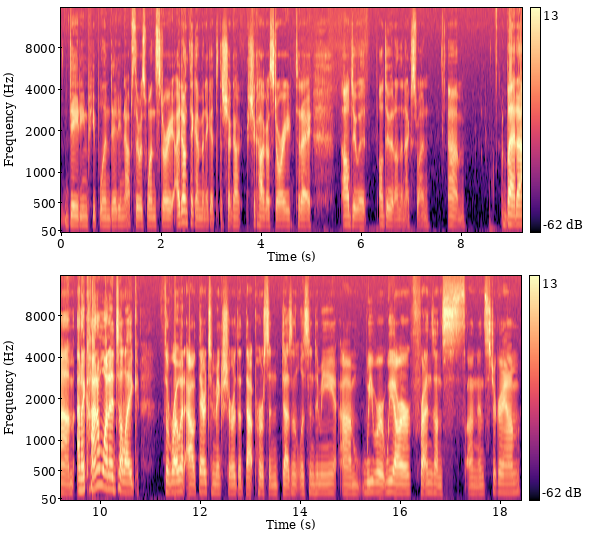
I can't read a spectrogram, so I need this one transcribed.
dating people and dating apps. There was one story. I don't think I'm going to get to the Chicago, story today. I'll do it. I'll do it on the next one. Um, but um, and I kind of wanted to like throw it out there to make sure that that person doesn't listen to me. Um, we were we are friends on on Instagram.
